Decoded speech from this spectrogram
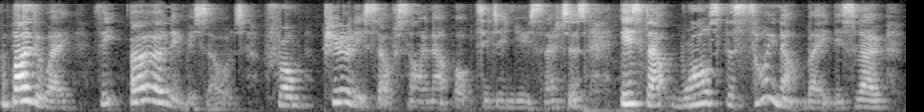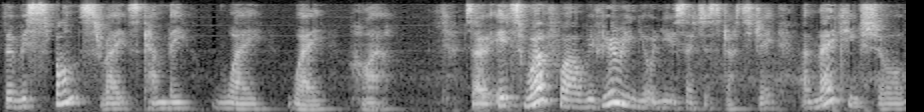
And by the way, the early results from purely self-sign-up opted-in newsletters is that whilst the sign-up rate is low, the response rates can be way, way higher. So it's worthwhile reviewing your newsletter strategy and making sure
